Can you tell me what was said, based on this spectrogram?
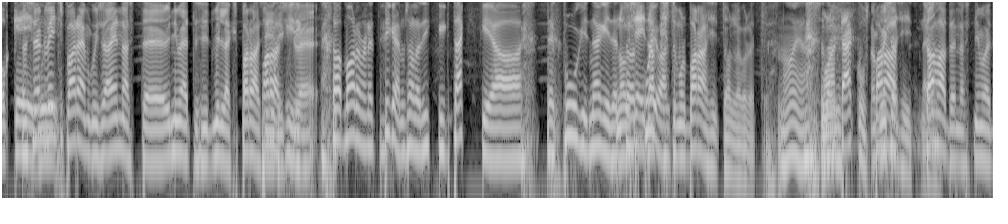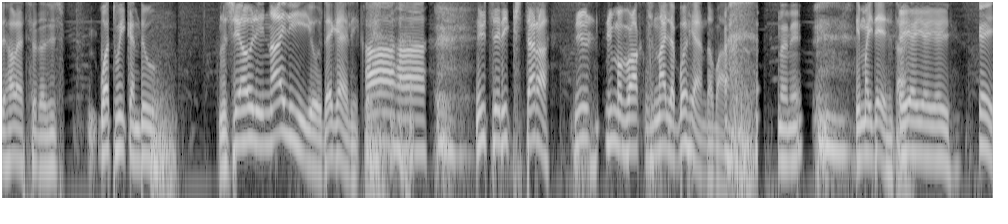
okei no see on kui... veits parem, kui sa ennast eh, nimetasid milleks parasiidiks või? parasiidiks. ma arvan, et pigem sa oled ikkagi täkki ja need puugid nägid, et no sa see oled ei kuival. takista mul parasiit olla, kurat. nojah, ma seda olen täkust no parasiit. nagu. tahad ennast niimoodi haletseda, siis what we can do? no see oli nali ju tegelikult. nüüd see rikkus ära. nüüd, nüüd ma pean hakkama seda nalja põhjendama. Nonii. ei, ma ei tee seda ei,. ei, ei, ei. okei,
